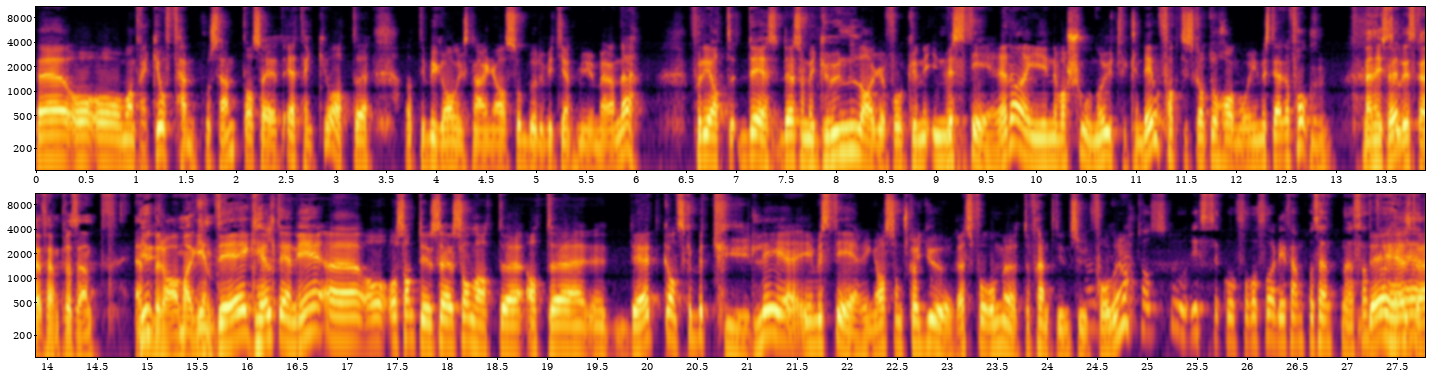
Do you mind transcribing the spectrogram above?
Eh, Og, og man trekker jo 5 altså jeg, jeg tenker jo at, at i bygg- og anleggsnæringa så burde vi tjent mye mer enn det. Fordi at det, det som er grunnlaget for å kunne investere da, i innovasjon og utvikling, det er jo faktisk at du har noe å investere for. Men historisk er jo 5% en bra margin. Det er jeg helt enig i. eh, Og, og samtidig så er det sånn at, eh, at eh, det er et ganske betydelige investeringer som skal gjøres for å møte fremtidens utfordringer. Du tar stor risiko for å få de 5 prosentene. sant? Det er helt Ja.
